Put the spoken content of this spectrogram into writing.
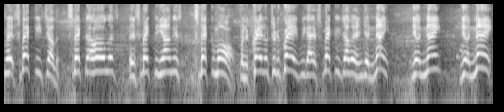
respect each other. Respect the oldest, respect the youngest, respect them all. From the cradle to the grave, we got to respect each other and unite. Unite, unite.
